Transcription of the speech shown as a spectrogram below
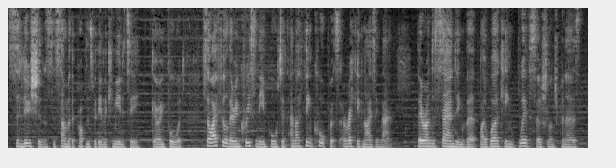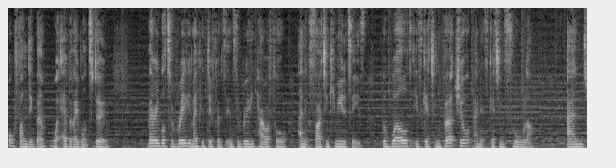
solutions to some of the problems within the community going forward. So I feel they're increasingly important, and I think corporates are recognizing that. They're understanding that by working with social entrepreneurs or funding them, whatever they want to do, they're able to really make a difference in some really powerful and exciting communities the world is getting virtual and it's getting smaller, and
